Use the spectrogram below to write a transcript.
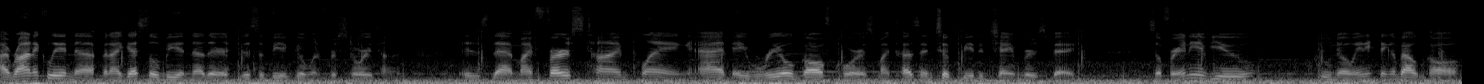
ironically enough, and I guess there'll be another, this will be a good one for story time, is that my first time playing at a real golf course, my cousin took me to Chambers Bay. So, for any of you who know anything about golf,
